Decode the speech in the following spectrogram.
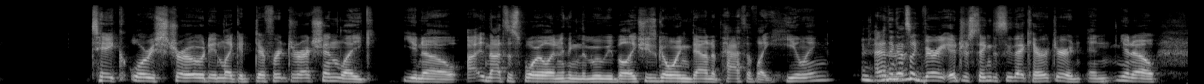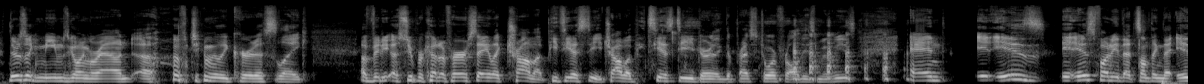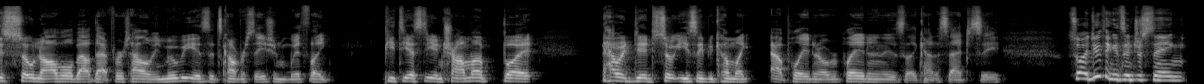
take Laurie Strode in like a different direction. Like you know, I, not to spoil anything in the movie, but like she's going down a path of like healing. And I think that's like very interesting to see that character. And, and you know, there's like memes going around uh, of Jamie Lee Curtis, like a video, a supercut of her saying like trauma, PTSD, trauma, PTSD during like the press tour for all these movies. and it is, it is funny that something that is so novel about that first Halloween movie is its conversation with like PTSD and trauma, but how it did so easily become like outplayed and overplayed and it is like kind of sad to see. So I do think it's interesting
